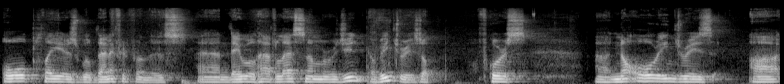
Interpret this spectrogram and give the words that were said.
All players will benefit from this, and they will have less number of injuries. Of, course, uh, not all injuries are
